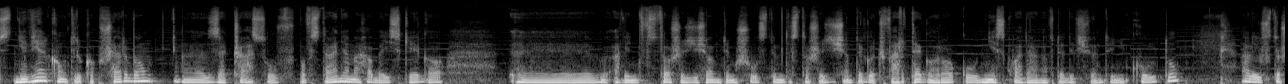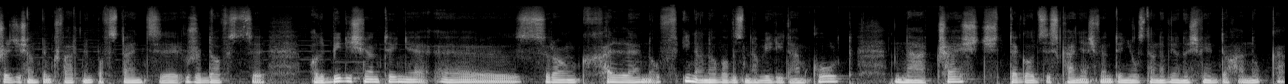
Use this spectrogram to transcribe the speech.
z niewielką tylko przerwą e, ze czasów powstania machabejskiego a więc w 166 do 164 roku nie składano wtedy w świątyni kultu, ale już w 164 powstańcy żydowscy odbili świątynię yy, z rąk Hellenów i na nowo wznowili tam kult. Na cześć tego odzyskania świątyni ustanowiono święto Hanukka.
